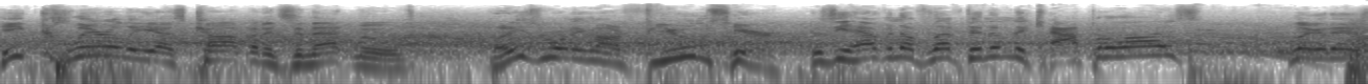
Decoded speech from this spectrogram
He clearly has confidence in that move. But he's running on fumes here. Does he have enough left in him to capitalize? Look at this.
